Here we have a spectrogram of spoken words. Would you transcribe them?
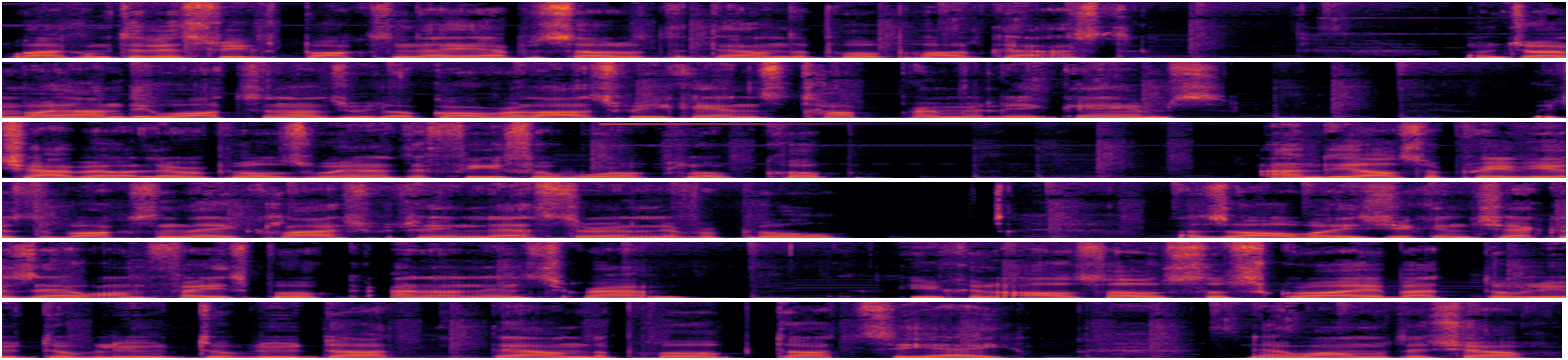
Welcome to this week's Boxing Day episode of the Down the Pub podcast. I'm joined by Andy Watson as we look over last weekend's top Premier League games. We chat about Liverpool's win at the FIFA World Club Cup. Andy also previews the Boxing Day clash between Leicester and Liverpool. As always, you can check us out on Facebook and on Instagram. You can also subscribe at www.downthepub.ca. Now on with the show.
